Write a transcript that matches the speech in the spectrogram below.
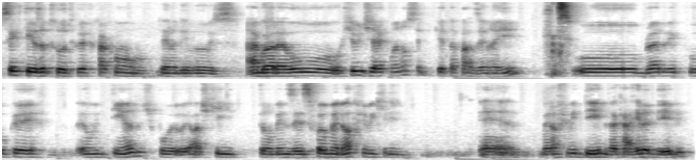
certeza absoluta que vai ficar com o Daniel Day-Lewis. Agora, o Hugh Jackman, não sei o que ele tá fazendo aí. O Bradley Cooper, eu entendo, tipo, eu acho que pelo menos esse foi o melhor filme que ele. É, o melhor filme dele, da carreira dele,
